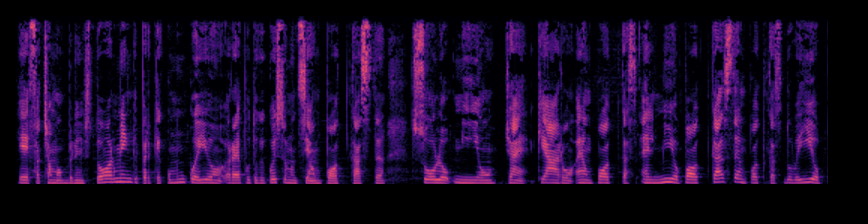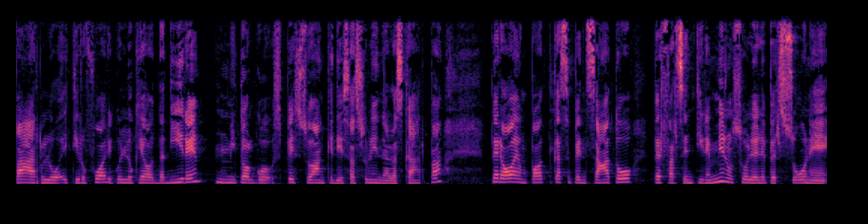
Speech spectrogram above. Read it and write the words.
e facciamo brainstorming perché comunque io reputo che questo non sia un podcast solo mio, cioè chiaro è un podcast, è il mio podcast, è un podcast dove io parlo e tiro fuori quello che ho da dire, mi tolgo spesso anche dei sassolini dalla scarpa. Però è un podcast pensato per far sentire meno sole le persone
